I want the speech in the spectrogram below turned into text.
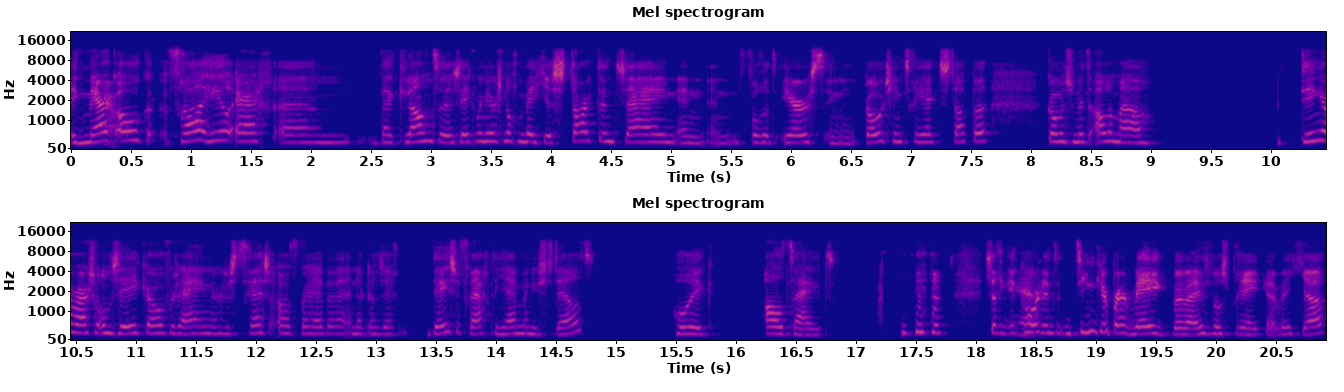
ik merk ook vooral heel erg ehm, bij klanten, zeker wanneer ze nog een beetje startend zijn en, en voor het eerst in een coaching traject stappen, komen ze met allemaal dingen waar ze onzeker over zijn, waar ze stress over hebben. En dan kan zeggen, deze vraag die jij me nu stelt, hoor ik altijd. zeg ik, ik hoor dit tien keer per week, bij wijze van spreken, weet je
